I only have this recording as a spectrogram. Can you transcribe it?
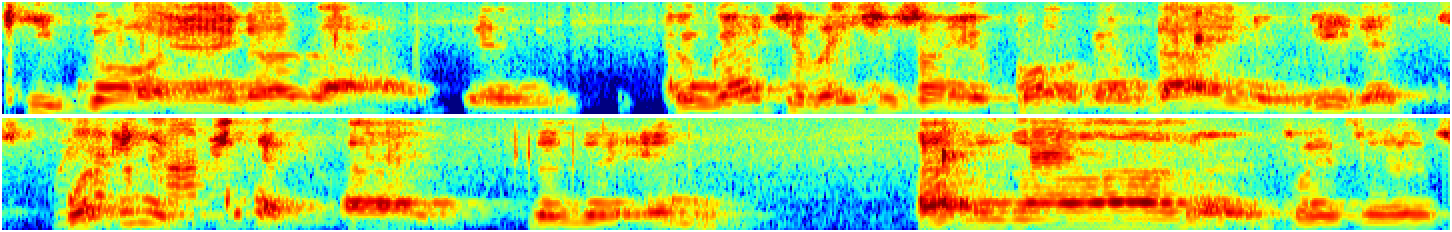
keep going. I know that. And congratulations on your book. I'm dying to read it. We Where can you get it? Uh, does it in Amazon or places?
